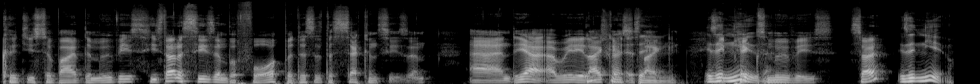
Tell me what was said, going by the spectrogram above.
Could You Survive the Movies? He's done a season before, but this is the second season. And yeah, I really like it. It's like Is it new? picks then? movies. Sorry? Is it new?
